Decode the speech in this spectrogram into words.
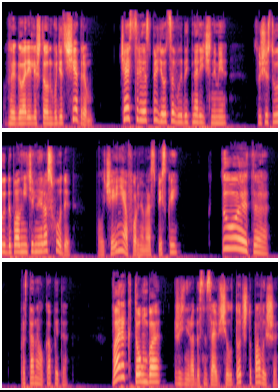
«Вы говорили, что он будет щедрым. Часть средств придется выдать наличными. Существуют дополнительные расходы — Получение оформим распиской. «Кто это?» — простонал копыта. «Варек Томба!» — жизнерадостно сообщил тот, что повыше,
